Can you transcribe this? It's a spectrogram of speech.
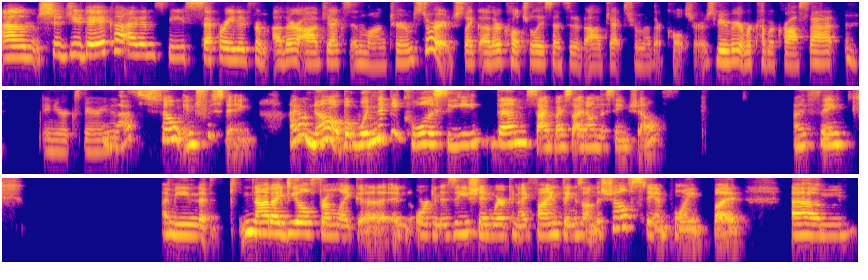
Um, should Judaica items be separated from other objects in long-term storage, like other culturally sensitive objects from other cultures? Have you ever come across that in your experience? That's so interesting. I don't know, but wouldn't it be cool to see them side by side on the same shelf? I think, I mean, not ideal from like a, an organization, where can I find things on the shelf standpoint, but um,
